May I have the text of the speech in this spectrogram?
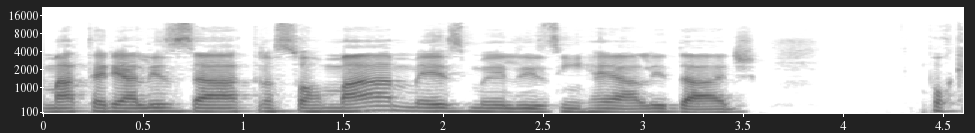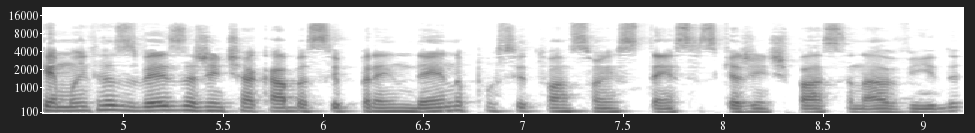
materializar, transformar mesmo eles em realidade porque muitas vezes a gente acaba se prendendo por situações tensas que a gente passa na vida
